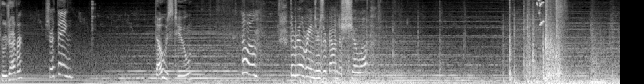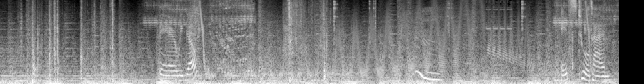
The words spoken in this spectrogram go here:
Screwdriver. Sure thing. Those two. Oh well, the real Rangers are bound to show up. There we go. Hmm. It's tool time.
